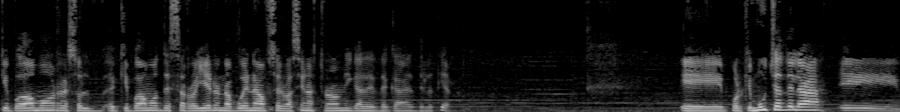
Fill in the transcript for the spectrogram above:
que podamos resolver, que podamos desarrollar una buena observación astronómica desde acá, desde la Tierra. Eh, porque muchas de las eh,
